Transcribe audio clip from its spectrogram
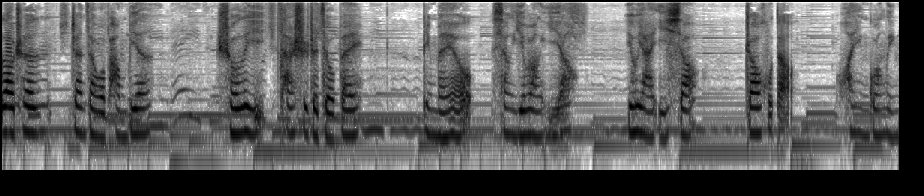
老陈站在我旁边，手里擦拭着酒杯，并没有像以往一样优雅一笑，招呼道：“欢迎光临。”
